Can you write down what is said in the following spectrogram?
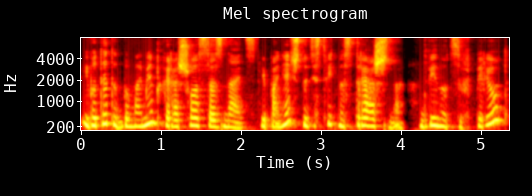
И вот этот бы момент хорошо осознать и понять, что действительно страшно двинуться вперед,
